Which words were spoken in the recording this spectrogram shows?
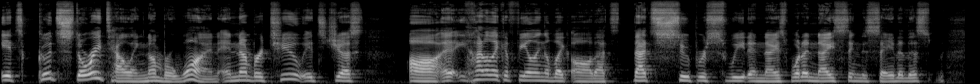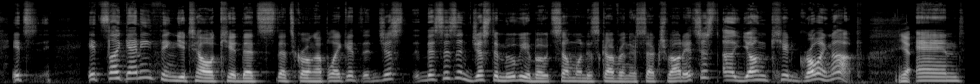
it's good storytelling number one. And number two it's just uh kind of like a feeling of like oh that's that's super sweet and nice. What a nice thing to say to this. It's it's like anything you tell a kid that's that's growing up. Like it it just this isn't just a movie about someone discovering their sexuality. It's just a young kid growing up. Yeah. and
